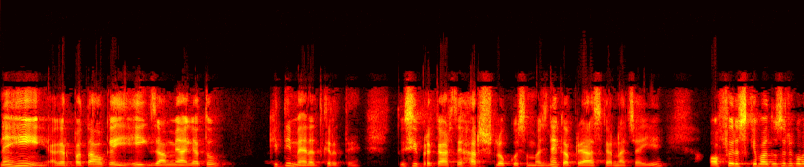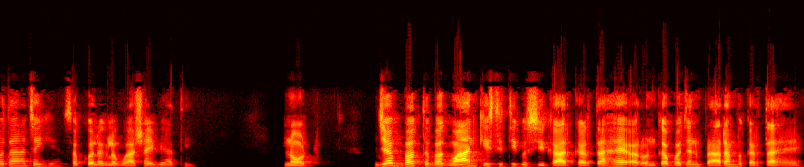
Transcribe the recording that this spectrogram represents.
नहीं, अगर पता हो कि यही एग्ज़ाम में आ गया तो कितनी मेहनत करते हैं? तो इसी प्रकार से हर श्लोक को समझने का प्रयास करना चाहिए। और फिर उसके बाद दूसरे को बताना चाहिए। सबको अलग अलग भाषाएँ भी आती नोट जब भक्त भगवान की स्थिति को स्वीकार करता है और उनका भजन प्रारंभ करता है,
